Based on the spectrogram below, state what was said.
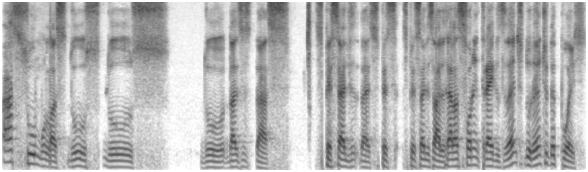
As súmulas dos, dos, do, das, das, especializ, das especializadas, elas foram entregues antes, durante ou depois?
